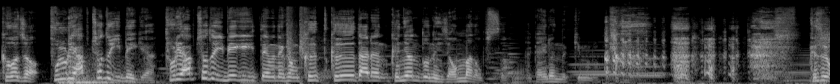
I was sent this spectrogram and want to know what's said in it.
그거죠. 둘이 합쳐도 200이야. 둘이 합쳐도 200이기 때문에 그럼 그, 그 달은 그 년도는 이제 엄마는 없어. 약간 이런 느낌으로. 그래서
